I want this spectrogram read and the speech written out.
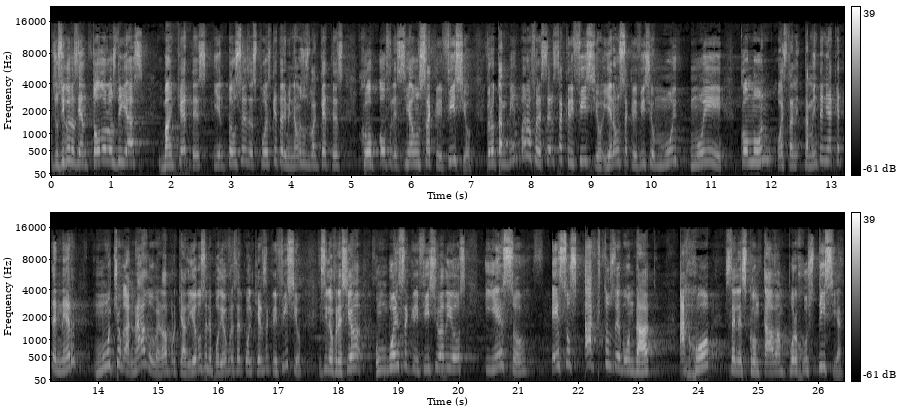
Sus hijos hacían todos los días banquetes y entonces después que terminamos sus banquetes, Job ofrecía un sacrificio, pero también para ofrecer sacrificio, y era un sacrificio muy, muy común, pues también tenía que tener mucho ganado, ¿verdad? Porque a Dios no se le podía ofrecer cualquier sacrificio. Y si le ofrecía un buen sacrificio a Dios, y eso, esos actos de bondad, a Job se les contaban por justicia.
